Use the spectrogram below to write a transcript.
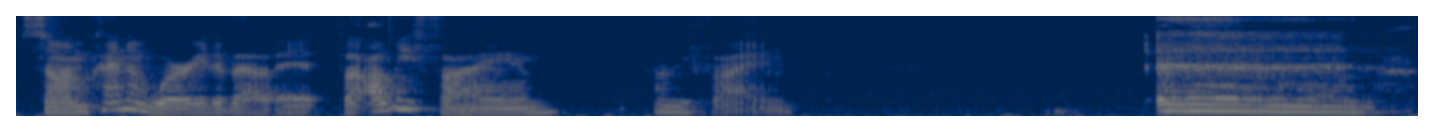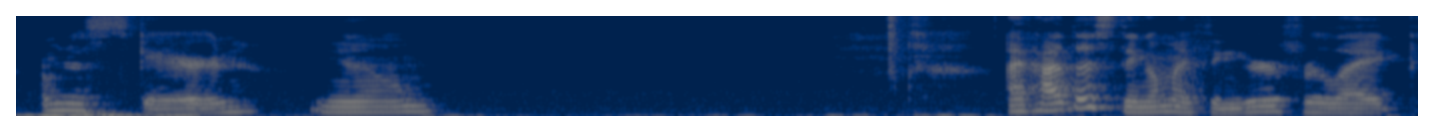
so I'm kind of worried about it, but I'll be fine. I'll be fine. I'm just scared, you know? I've had this thing on my finger for like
